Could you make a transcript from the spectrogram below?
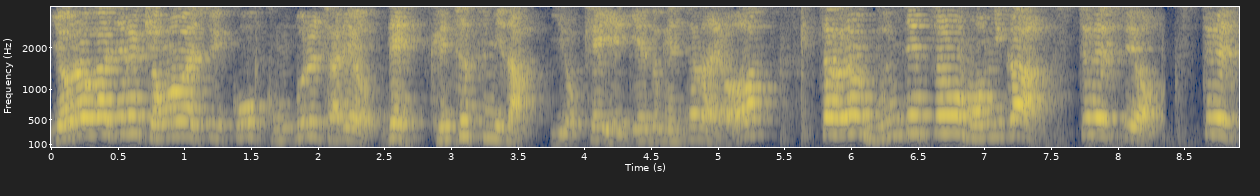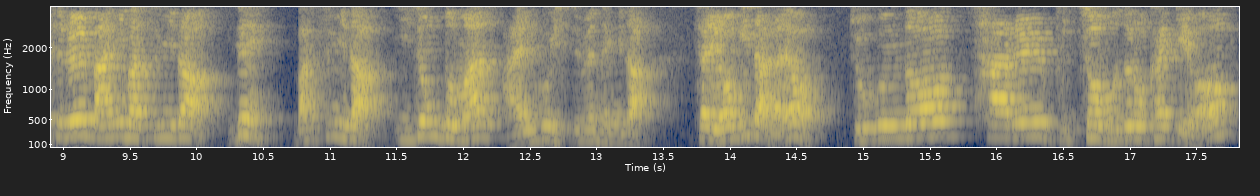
여러 가지를 경험할 수 있고 공부를 잘해요. 네, 괜찮습니다. 이렇게 얘기해도 괜찮아요. 자, 그럼 문제점은 뭡니까? 스트레스요. 스트레스를 많이 받습니다. 네, 맞습니다. 이 정도만 알고 있으면 됩니다. 자, 여기다가요. 조금 더 살을 붙여보도록 할게요.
